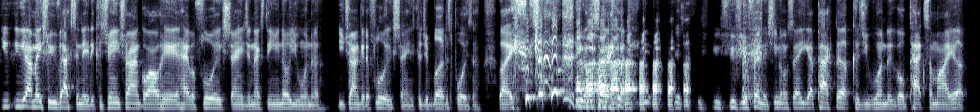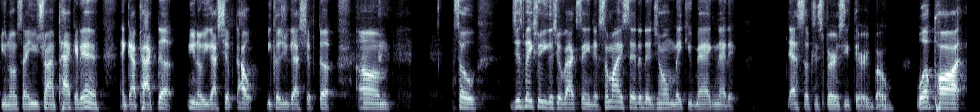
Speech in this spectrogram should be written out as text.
you, you gotta make sure you're vaccinated because you ain't trying to go out here and have a fluid exchange. And next thing you know, you wanna you try and get a fluid exchange because your blood is poison. Like you know what I'm saying? Like, you, you, you're finished. You know what I'm saying? You got packed up because you wanted to go pack somebody up. You know what I'm saying? You try and pack it in and got packed up. You know, you got shipped out because you got shipped up. Um, so just make sure you get your vaccine. If somebody said that your home make you magnetic, that's a conspiracy theory, bro. What part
